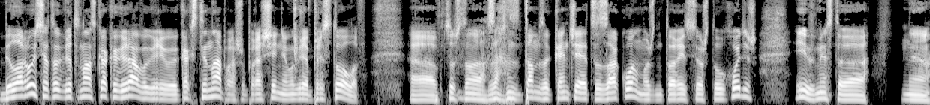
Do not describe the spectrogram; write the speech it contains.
Беларусь, это, говорит, у нас как игра в игре, как стена, прошу прощения, в игре престолов. Э, собственно, за, там закончается закон, можно творить все, что уходишь, и вместо э,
